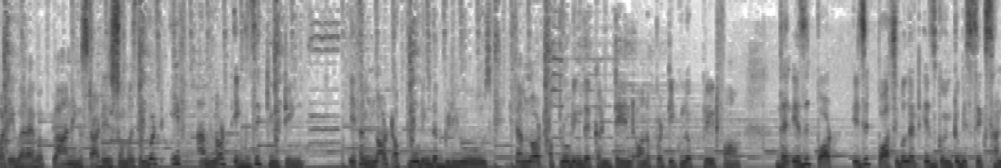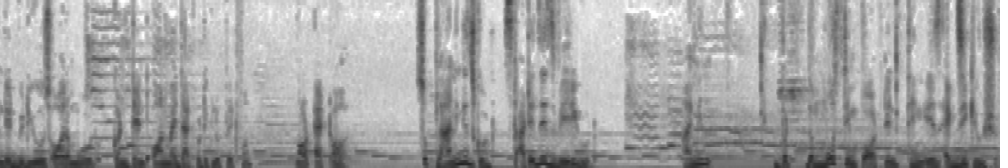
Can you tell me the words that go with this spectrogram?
whatever i have a planning strategy so much thing. But if i'm not executing if i'm not uploading the videos if i'm not uploading the content on a particular platform then is it pot is it possible that it's going to be 600 videos or more content on my that particular platform? Not at all. So planning is good. Strategy is very good. I mean but the most important thing is execution.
